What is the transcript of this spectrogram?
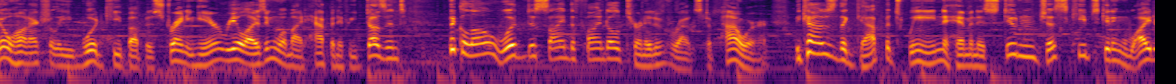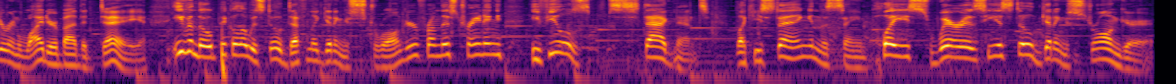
Gohan actually would keep up his training here, realizing what might happen if he doesn't, Piccolo would decide to find alternative routes to power, because the gap between him and his student just keeps getting wider and wider by the day. Even though Piccolo is still definitely getting stronger from this training, he feels stagnant, like he's staying in the same place, whereas he is still getting stronger.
